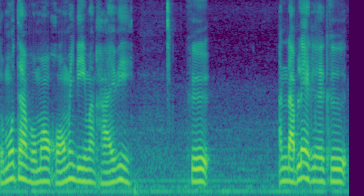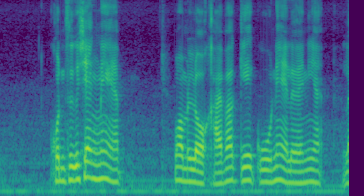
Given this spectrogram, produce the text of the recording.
สมมุติถ้าผมเอาของไม่ดีมาขายพี่ คือ อันดับแรกเลยคือ คนซื้อแช่งแน่ครับว่ามันหลอกขายพระเก้กูแน่เลยเนี่ยอะไร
